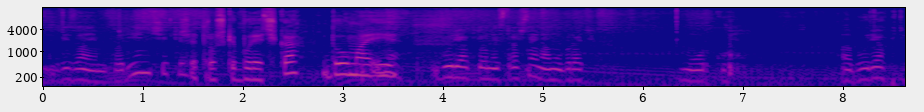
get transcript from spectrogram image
Відрізаємо корінчики. Ще трошки бурячка вдома і Буряк то не страшне нам убрати морку. А буряк то.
